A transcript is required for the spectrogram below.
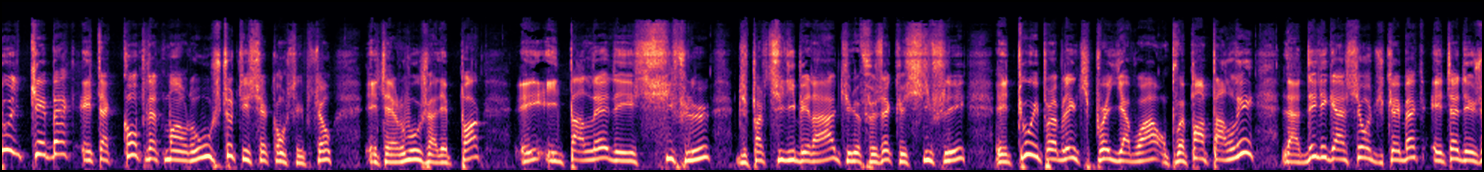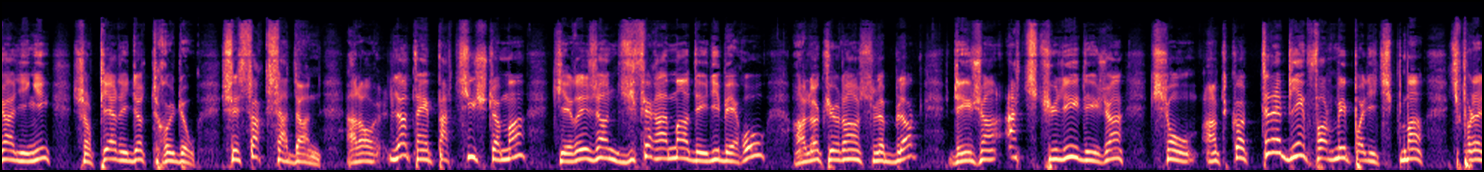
tout le Québec était complètement rouge, toutes les circonscriptions étaient rouges à l'époque, et il parlait des siffleux du Parti libéral qui ne faisaient que siffler, et tous les problèmes qu'il pouvait y avoir, on pouvait pas en parler. La délégation du Québec était déjà alignée sur Pierre-Éliott Trudeau. C'est ça que ça donne. Alors là, tu un parti justement qui résonne différemment des libéraux, en l'occurrence le Bloc, des gens articulés, des gens qui sont en tout cas très bien formés politiquement, qui pourraient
